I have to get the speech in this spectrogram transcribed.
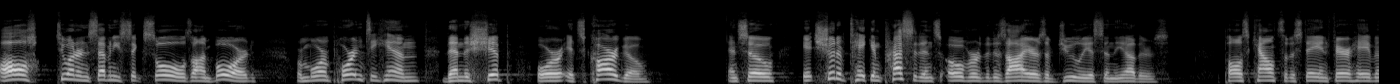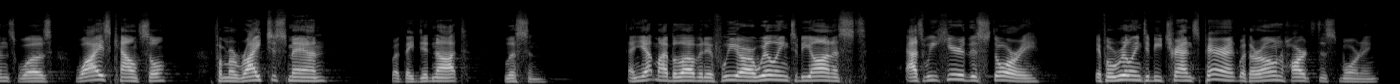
All 276 souls on board were more important to him than the ship or its cargo. And so, it should have taken precedence over the desires of Julius and the others. Paul's counsel to stay in Fair Havens was wise counsel from a righteous man but they did not listen. And yet, my beloved, if we are willing to be honest as we hear this story, if we're willing to be transparent with our own hearts this morning,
